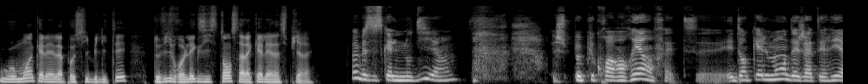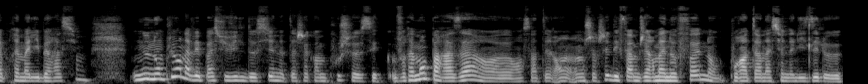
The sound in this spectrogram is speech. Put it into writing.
ou au moins qu'elle ait la possibilité de vivre l'existence à laquelle elle aspirait. Oui, mais c'est ce qu'elle nous dit. Hein. Je peux plus croire en rien en fait. Et dans quel monde ai-je atterri après ma libération? Nous non plus, on n'avait pas suivi le dossier Natacha Kampusch. C'est vraiment par hasard. Euh, on, cherchait des femmes germanophones pour internationaliser le,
